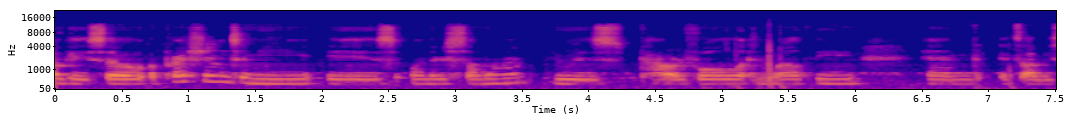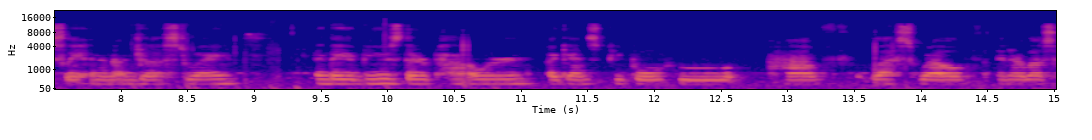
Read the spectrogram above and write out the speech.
Okay, so oppression to me is when there's someone who is powerful and wealthy, and it's obviously in an unjust way and they abuse their power against people who have less wealth and are less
